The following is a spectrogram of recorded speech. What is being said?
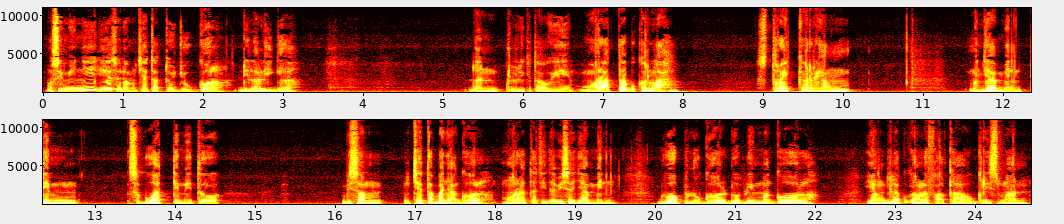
Musim ini dia sudah mencetak 7 gol di La Liga. Dan perlu diketahui Morata bukanlah striker yang menjamin tim sebuah tim itu bisa mencetak banyak gol. Morata tidak bisa jamin 20 gol, 25 gol yang dilakukan oleh Falcao, Griezmann,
